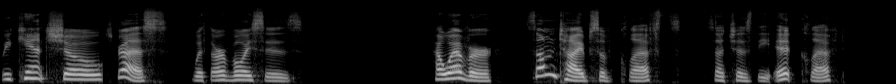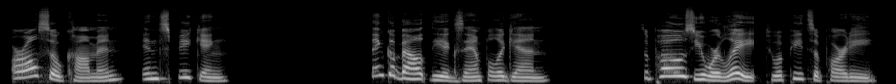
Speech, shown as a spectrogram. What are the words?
we can't show stress with our voices. However, some types of clefts, such as the it cleft, are also common in speaking. Think about the example again. Suppose you were late to a pizza party.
